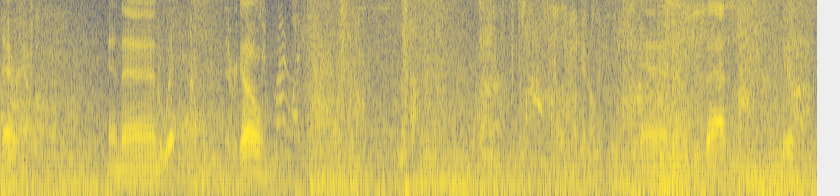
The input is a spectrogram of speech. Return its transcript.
There we go. And then, whoop. There we go. And then we do that. This.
